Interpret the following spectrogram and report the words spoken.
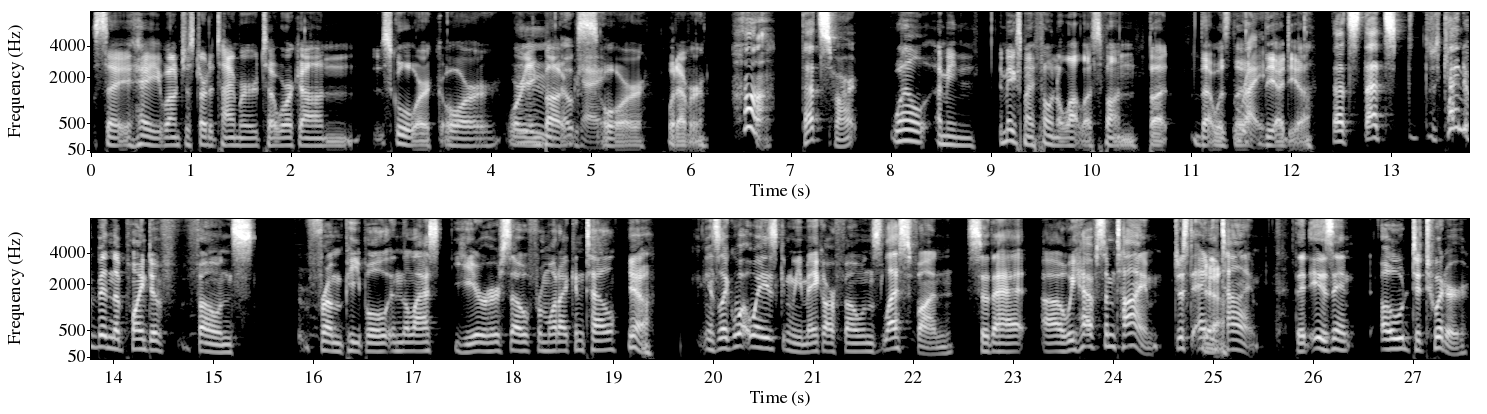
say, hey, why don't you start a timer to work on schoolwork or worrying Mm, bugs okay. or whatever. Huh. That's smart. Well, I mean, it makes my phone a lot less fun, but that was the, Right. the idea. That's that's kind of been the point of phones from people in the last year or so, from what I can tell. Yeah. It's like, what ways can we make our phones less fun so that uh, we have some time, just any Yeah. time that isn't owed to Twitter?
